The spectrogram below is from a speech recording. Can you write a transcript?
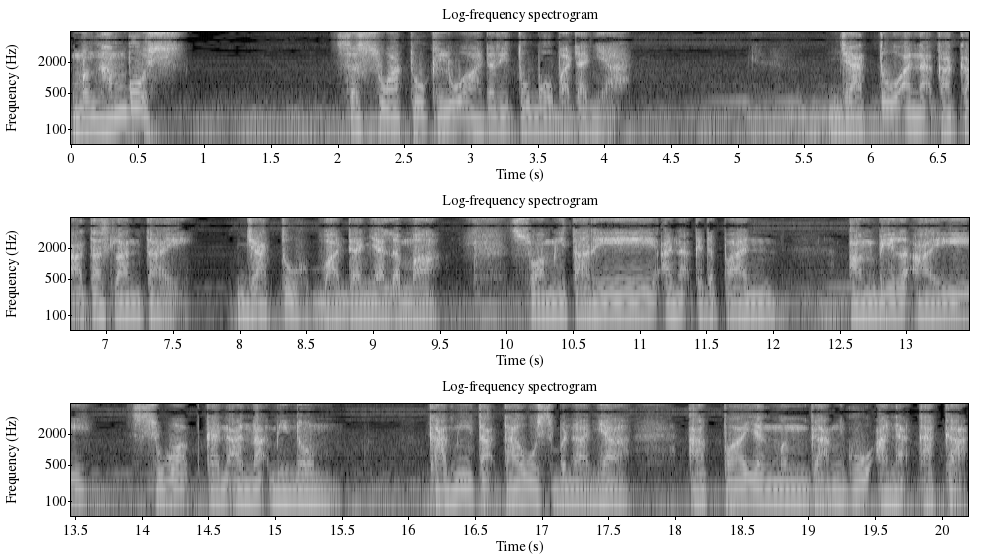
menghembus sesuatu keluar dari tubuh badannya. Jatuh anak kakak atas lantai. Jatuh badannya lemah. Suami tarik anak ke depan. Ambil air. Suapkan anak minum. Kami tak tahu sebenarnya apa yang mengganggu anak kakak.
